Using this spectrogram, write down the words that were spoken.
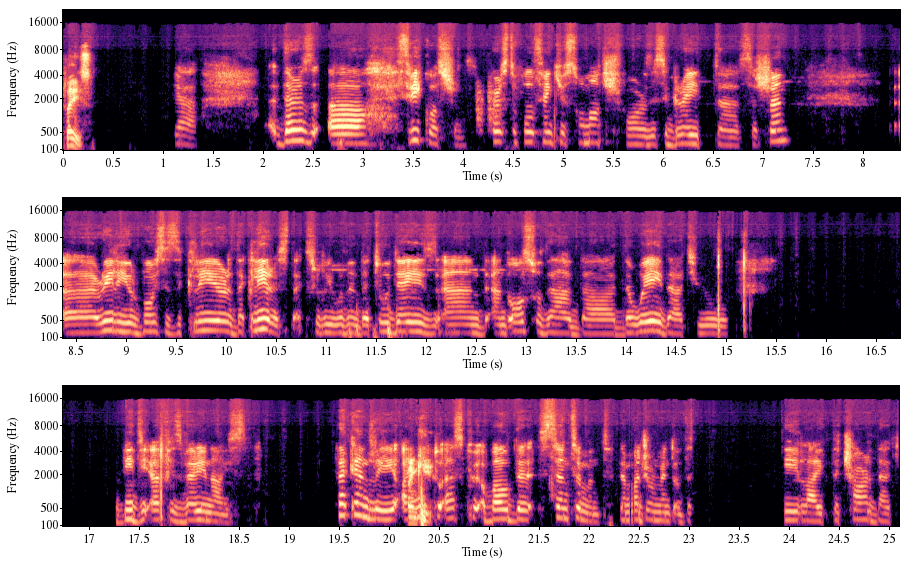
Please. Yeah, there's uh, three questions. First of all, thank you so much for this great uh, session. Uh, really, your voice is clear, the clearest actually within the two days, and and also the the, the way that you BDF is very nice. Secondly, I Thank need you. to ask you about the sentiment, the measurement of the like the chart that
